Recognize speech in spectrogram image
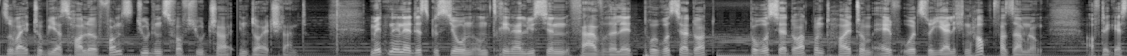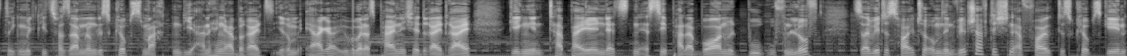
Soweit Tobias Holle von Students for Future in Deutschland. Mitten in der Diskussion um Trainer Lucien Favre lädt Borussia, Dort Borussia Dortmund heute um 11 Uhr zur jährlichen Hauptversammlung. Auf der gestrigen Mitgliedsversammlung des Clubs machten die Anhänger bereits ihrem Ärger über das peinliche 3-3 gegen den Tabellenletzten SC Paderborn mit Buhrufen Luft. Zwar wird es heute um den wirtschaftlichen Erfolg des Clubs gehen,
